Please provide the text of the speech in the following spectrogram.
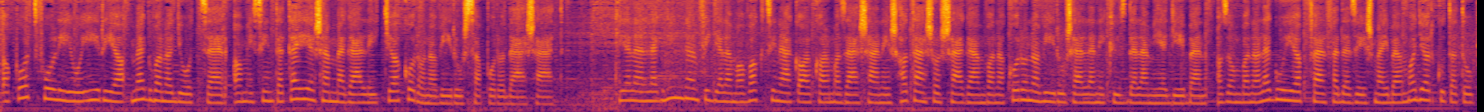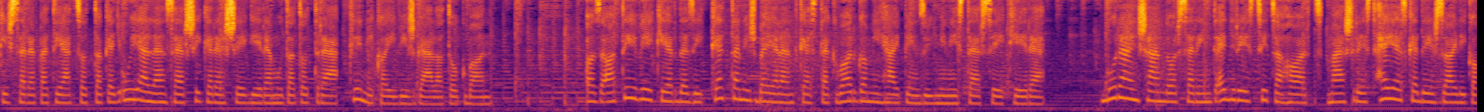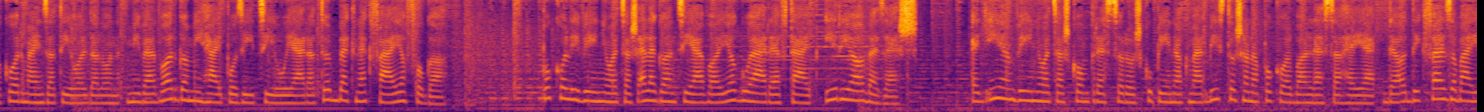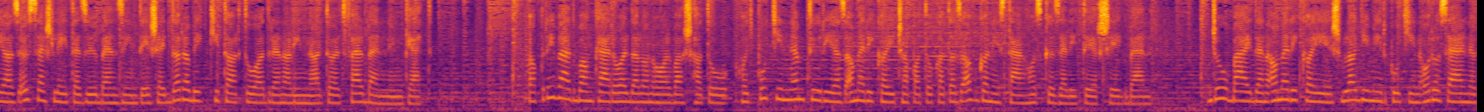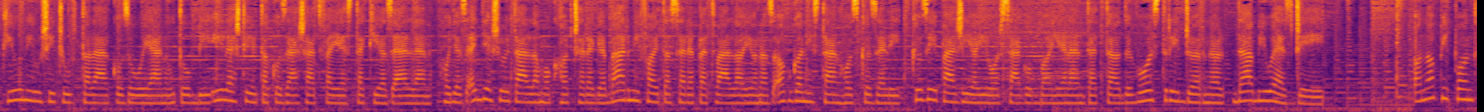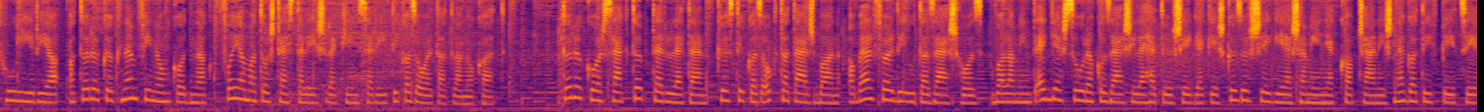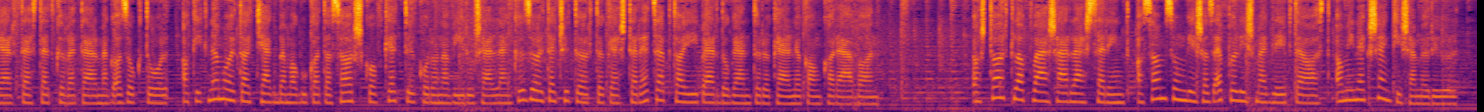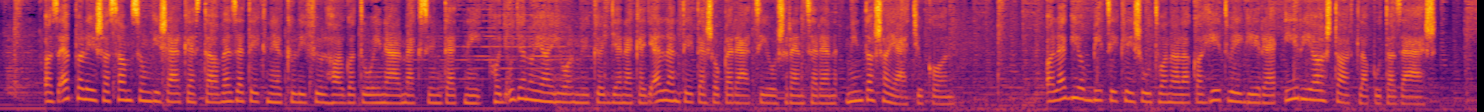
A portfólió írja, megvan a gyógyszer, ami szinte teljesen megállítja a koronavírus szaporodását. Jelenleg minden figyelem a vakcinák alkalmazásán és hatásosságán van a koronavírus elleni küzdelem jegyében, azonban a legújabb felfedezés, melyben magyar kutatók is szerepet játszottak egy új ellenszer sikerességére mutatott rá, klinikai vizsgálatokban. Az ATV kérdezik, ketten is bejelentkeztek Varga Mihály pénzügyminiszter székére. Burány Sándor szerint egyrészt cica harc, másrészt helyezkedés zajlik a kormányzati oldalon, mivel Varga Mihály pozíciójára többeknek fáj a foga. Pokoli V8-as eleganciával Jaguar F-Type, írja a vezes. Egy ilyen V8-as kompresszoros kupénak már biztosan a pokolban lesz a helye, de addig felzabálja az összes létező benzint és egy darabig kitartó adrenalinnal tölt fel bennünket. A privát bankár oldalon olvasható, hogy Putyin nem tűri az amerikai csapatokat az Afganisztánhoz közeli térségben. Joe Biden amerikai és Vladimir Putyin orosz elnök júniusi csúcs találkozóján utóbbi éles tiltakozását fejezte ki az ellen, hogy az Egyesült Államok hadserege bármifajta szerepet vállaljon az Afganisztánhoz közeli, közép-ázsiai országokban jelentette a The Wall Street Journal, WSJ. A napi.hu írja, a törökök nem finomkodnak, folyamatos tesztelésre kényszerítik az oltatlanokat. Törökország több területen, köztük az oktatásban, a belföldi utazáshoz, valamint egyes szórakozási lehetőségek és közösségi események kapcsán is negatív PCR-tesztet követel meg azoktól, akik nem oltatják be magukat a SARS-CoV-2 koronavírus ellen közölte csütörtök este Recep Tayyip Erdogan török elnök Ankarában. A startlap vásárlás szerint a Samsung és az Apple is meglépte azt, aminek senki sem örül az Apple és a Samsung is elkezdte a vezeték nélküli fülhallgatóinál megszüntetni, hogy ugyanolyan jól működjenek egy ellentétes operációs rendszeren, mint a sajátjukon. A legjobb biciklis útvonalak a hétvégére, írja a startlap utazás.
